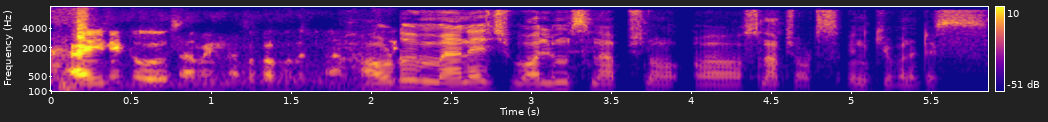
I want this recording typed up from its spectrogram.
I need to I mean prepare for that. I'm How do you manage volume snapshot uh, snapshots in Kubernetes?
